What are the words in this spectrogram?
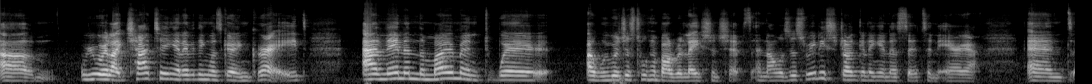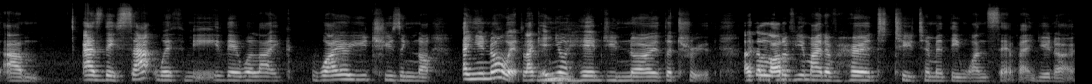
um, we were like chatting, and everything was going great. And then in the moment where uh, we were just talking about relationships, and I was just really struggling in a certain area, and um, as they sat with me, they were like, "Why are you choosing not?" And you know it, like in your head, you know the truth. Like a lot of you might have heard two Timothy one seven, you know,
